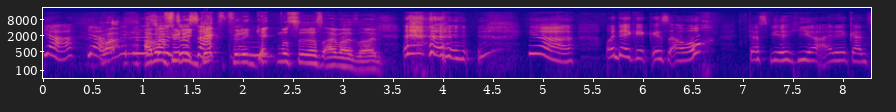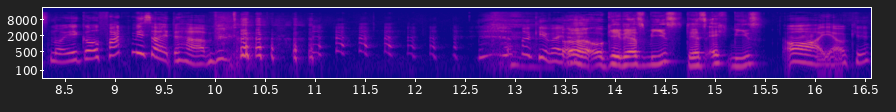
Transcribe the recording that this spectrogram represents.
ja, ja. Aber, du aber für, so den Gag, sagst, für den Gag musste das einmal sein. Ja, und der Gag ist auch, dass wir hier eine ganz neue GoFundMe-Seite haben. okay, weiter. Äh, okay, der ist mies. Der ist echt mies. Oh, ja, okay.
